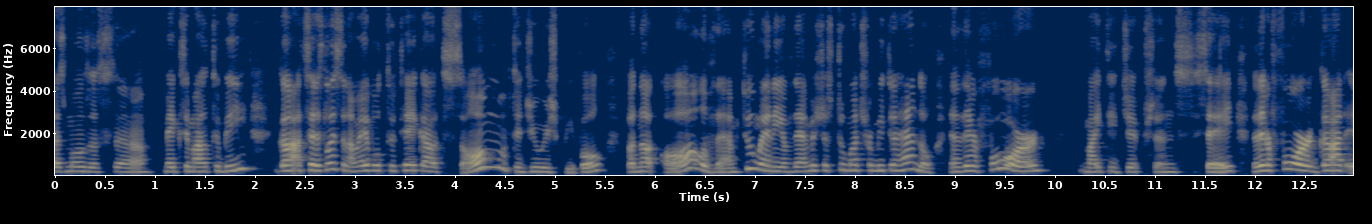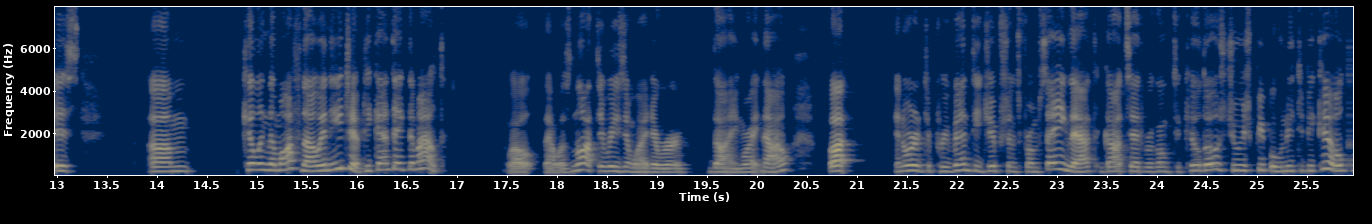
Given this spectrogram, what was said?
as Moses uh, makes him out to be. God says, Listen, I'm able to take out some of the Jewish people, but not all of them. Too many of them is just too much for me to handle. And therefore, might the Egyptians say, therefore, God is um, killing them off now in Egypt. He can't take them out. Well, that was not the reason why they were dying right now. But in order to prevent the Egyptians from saying that, God said, We're going to kill those Jewish people who need to be killed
